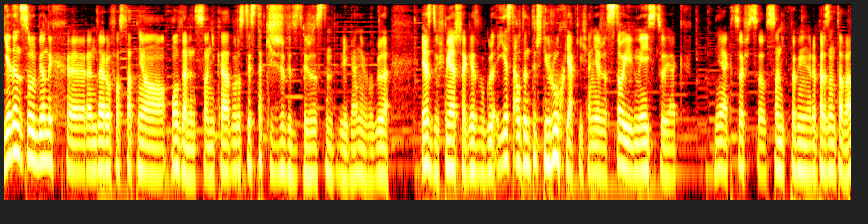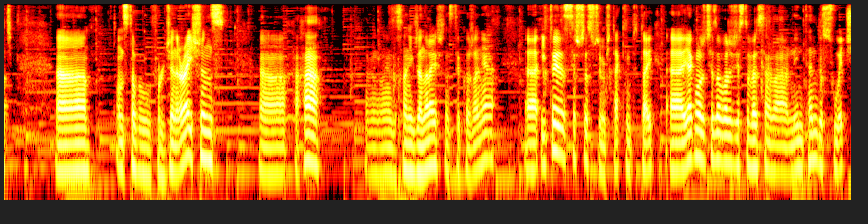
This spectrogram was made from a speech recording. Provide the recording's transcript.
jeden z ulubionych e, renderów ostatnio Modern Sonika, po prostu jest taki żywy tutaj, że z tym wybieganiem w ogóle jest uśmieszek, jest w ogóle, jest autentyczny ruch jakiś, a nie, że stoi w miejscu jak, nie jak coś, co Sonic powinien reprezentować. Uh, Unstoppable for Generations, uh, haha, nawiązanie do Sonic Generations, tylko że nie. E, I to jest jeszcze z czymś takim tutaj. E, jak możecie zauważyć, jest to wersja na Nintendo Switch.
